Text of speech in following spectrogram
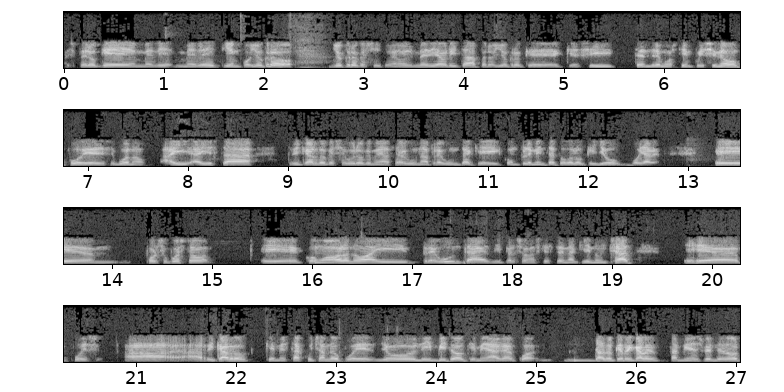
espero que me dé, me dé tiempo. Yo creo, yo creo que sí, tenemos media horita, pero yo creo que, que sí tendremos tiempo. Y si no, pues bueno, ahí, ahí está Ricardo, que seguro que me hace alguna pregunta que complementa todo lo que yo voy a ver. Eh, por supuesto, eh, como ahora no hay preguntas ni personas que estén aquí en un chat, eh, pues a, Ricardo, que me está escuchando, pues yo le invito a que me haga, dado que Ricardo también es vendedor,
